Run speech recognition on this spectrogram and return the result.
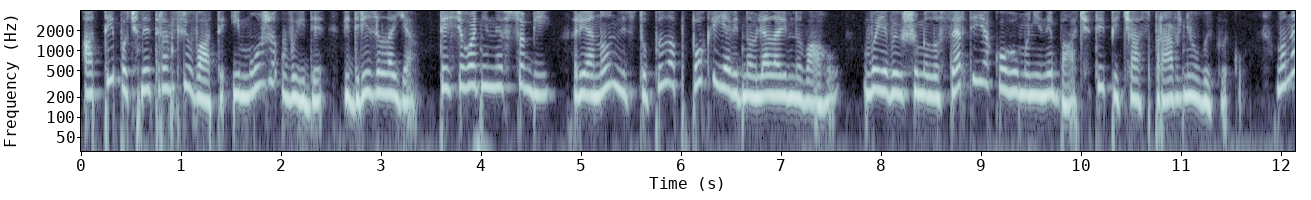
А ти почни транслювати і, може, вийде, відрізала я. Ти сьогодні не в собі. Ріанон відступила, поки я відновляла рівновагу, виявивши милосердя, якого мені не бачити під час справжнього виклику. Вона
